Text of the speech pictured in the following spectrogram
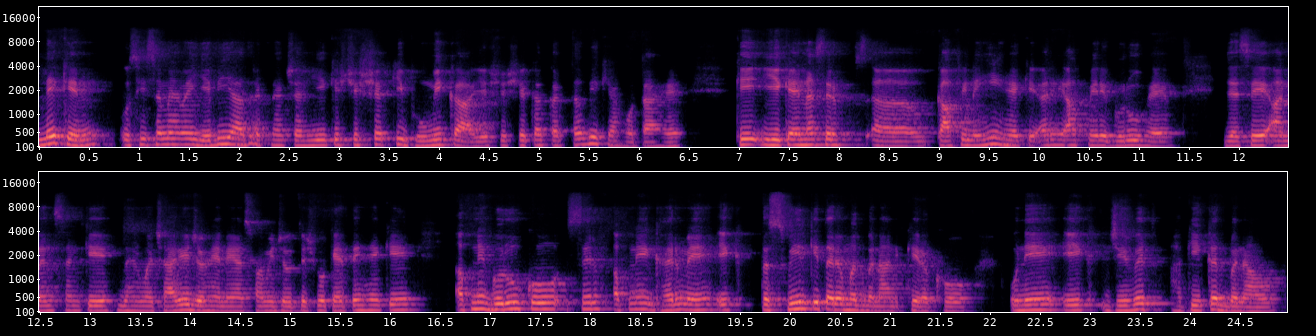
लेकिन उसी समय हमें ये भी याद रखना चाहिए कि शिष्य की भूमिका या शिष्य का कर्तव्य क्या होता है? कि ये कहना सिर्फ़ आ, काफ़ी नहीं है कि अरे आप मेरे गुरु है। जैसे आनंद संघ के धर्माचार्य जो है नया स्वामी ज्योतिष वो कहते हैं कि अपने गुरु को सिर्फ़ अपने घर में एक तस्वीर की तरह मत बना के रखो। उन्हें एक जीवित हकीकत बनाओ।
